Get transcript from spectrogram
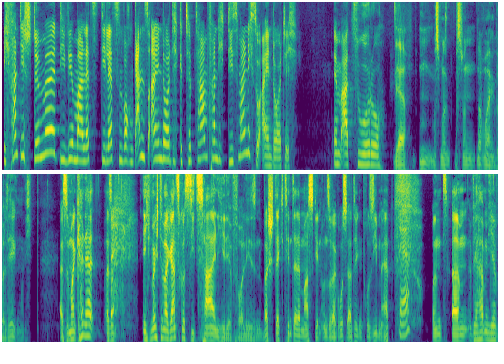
ich fand die Stimme, die wir mal letzt, die letzten Wochen ganz eindeutig getippt haben, fand ich diesmal nicht so eindeutig. Im Azzurro. Ja, hm, muss man, muss man nochmal überlegen. Ich, also man kann ja, also ich möchte mal ganz kurz die Zahlen hier dir vorlesen. Was steckt hinter der Maske in unserer großartigen ProSieben-App? Ja? Und ähm, wir haben hier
